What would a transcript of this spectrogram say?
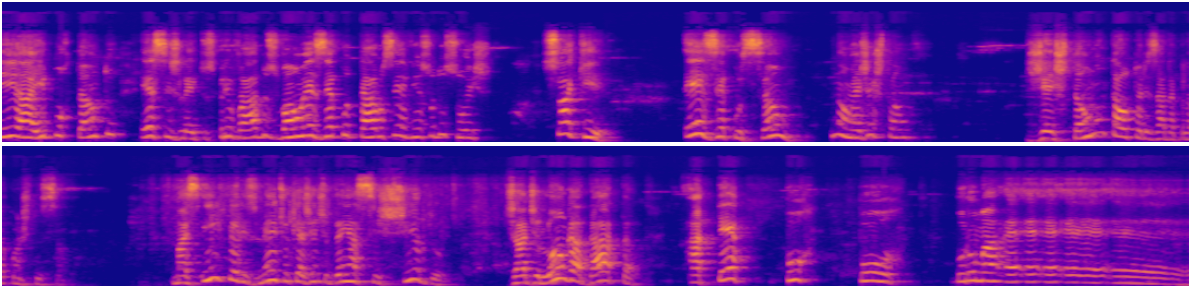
e aí, portanto, esses leitos privados vão executar o serviço do SUS. Só que execução não é gestão. Gestão não está autorizada pela Constituição. Mas, infelizmente, o que a gente vem assistindo já de longa data, até por, por, por uma é, é, é, é, é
